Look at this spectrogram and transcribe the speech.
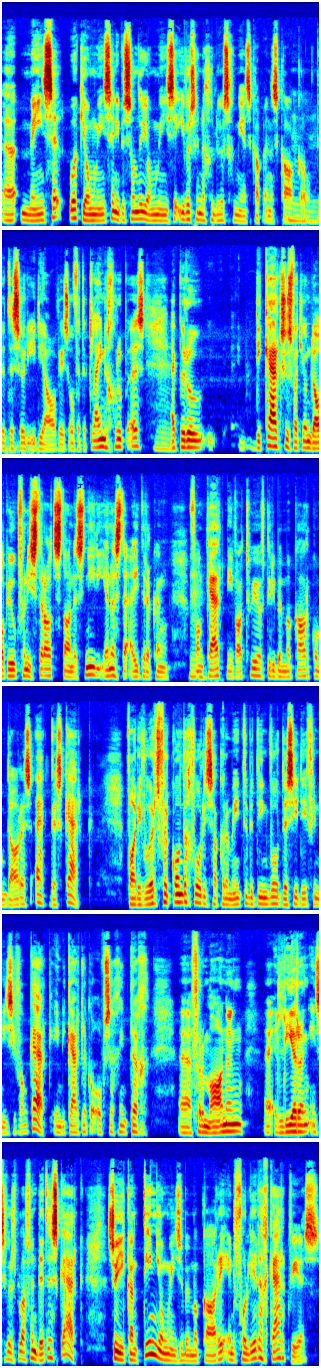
uh mense, ook jong mense en die besonder jong mense iewers in 'n geloofsgemeenskap inskakel. Mm. Dit is sou die ideaal wees of dit 'n klein groep is Hmm. Ek bedoel die kerk soos wat jy om daar op die hoek van die straat staan is nie die enigste uitdrukking van Hmm. kerk nie. Waar twee of drie bymekaar kom, daar is ek, dis kerk. Waar die woord verkondig word, die sakramente bedien word, dis die definisie van kerk en die kerklike opsig en tug, uh vermaaning, uh, lering ensovoorts plaasvind. Dit is kerk. So jy kan 10 jong mense bymekaar hê en volledig kerk wees.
